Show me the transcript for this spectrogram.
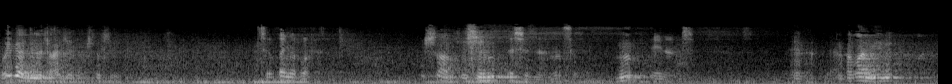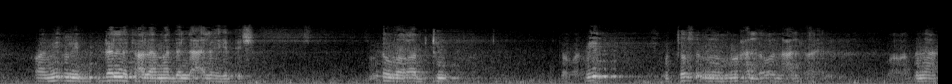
وإذا دلت على جماعة شو تصير؟ تصير ضمير رفع وش صار؟ اسم؟ اسم نعم اسم إي نعم. اسم. لأن ضمير قام دلت على ما دل عليه الاسم لو ضربت. ضربت متصل من المحل ورنا على الفاعل ضربنا.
